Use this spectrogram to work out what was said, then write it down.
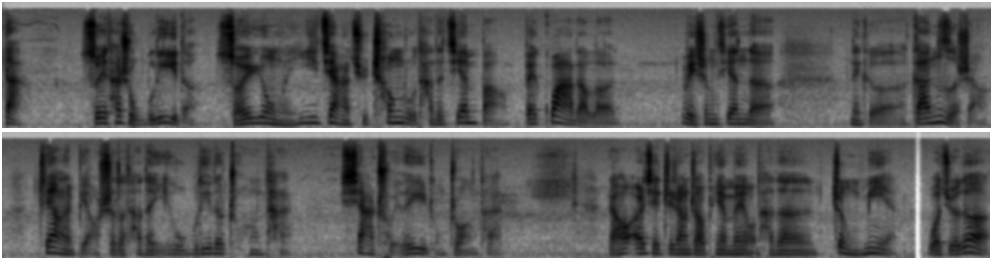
大。所以他是无力的，所以用了衣架去撑住他的肩膀，被挂到了卫生间的那个杆子上，这样表示了他的一个无力的状态，下垂的一种状态。然后，而且这张照片没有他的正面，我觉得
